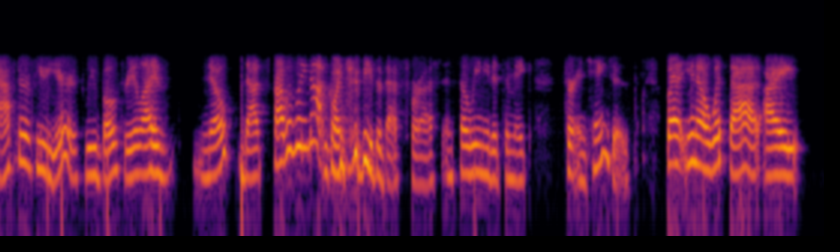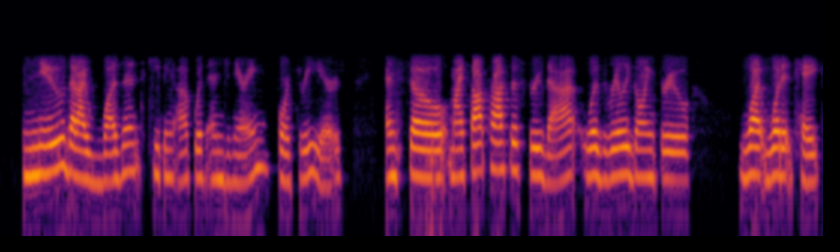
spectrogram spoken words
After a few years, we both realized, nope, that's probably not going to be the best for us. And so we needed to make certain changes. But, you know, with that, I knew that I wasn't keeping up with engineering for three years. And so my thought process through that was really going through what would it take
